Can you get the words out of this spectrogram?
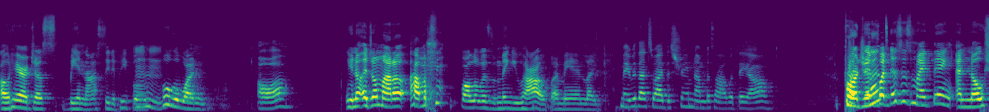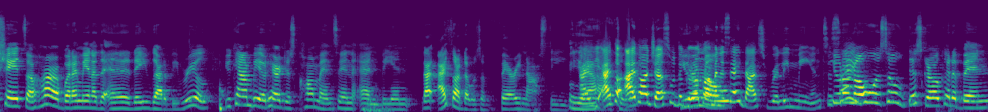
out here just being nasty to people, Mm-hmm. who would want? Or You know, it don't matter how much followers and thing you have. I mean, like maybe that's why the stream numbers are what they are. But, thi- fraudulent. but this is my thing, and no shade to her, but I mean, at the end of the day, you got to be real. You can't be out here just commenting and being that. I thought that was a very nasty. Yeah. I, I thought I thought just with the You girl don't coming know- to say that's really mean to say. You say. don't know who so this girl could have been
